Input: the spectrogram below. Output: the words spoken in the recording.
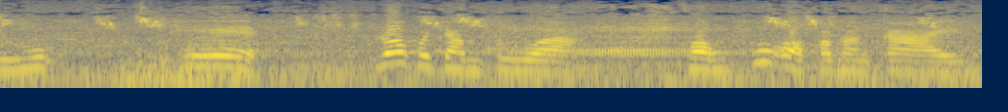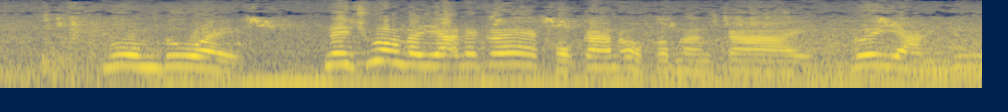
ยุ เพศ โรคประจำตัวของผู้ออกกำลังกาย ร่วมด้วย ในช่วงระยะแรกๆของการออกกำลังกาย ด้วยยางยื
